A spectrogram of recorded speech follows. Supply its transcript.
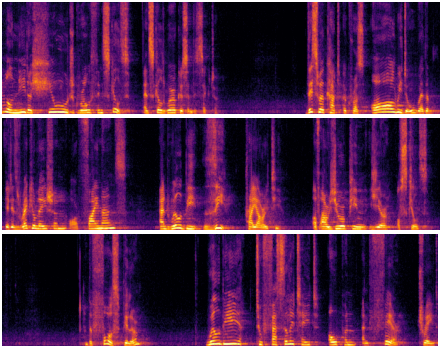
will need a huge growth in skills and skilled workers in this sector. This will cut across all we do, whether it is regulation or finance, and will be the priority of our European Year of Skills. The fourth pillar will be to facilitate open and fair trade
